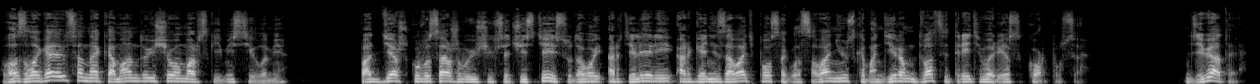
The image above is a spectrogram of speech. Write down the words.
возлагаются на командующего морскими силами. Поддержку высаживающихся частей судовой артиллерии организовать по согласованию с командиром 23-го рескорпуса. Девятое.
